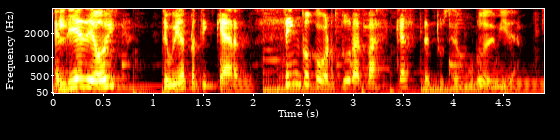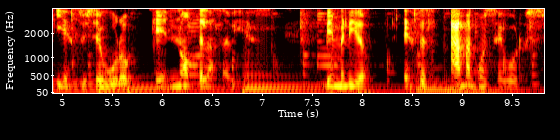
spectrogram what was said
El día de hoy te voy a platicar 5 coberturas básicas de tu seguro de vida y estoy seguro que no te las sabías. Bienvenido, esto es Ama con Seguros.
